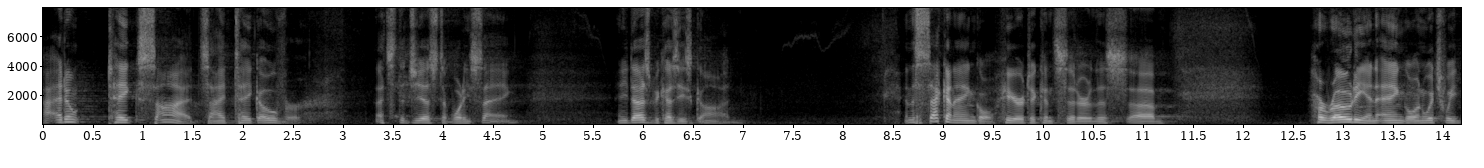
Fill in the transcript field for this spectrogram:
I, I don't take sides, I take over. That's the gist of what he's saying. And he does because he's God. And the second angle here to consider, this uh, Herodian angle in which we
